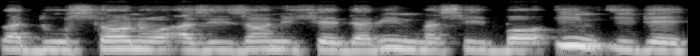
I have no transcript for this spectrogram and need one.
و دوستان و عزیزانی که در این مسیر با این ایده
